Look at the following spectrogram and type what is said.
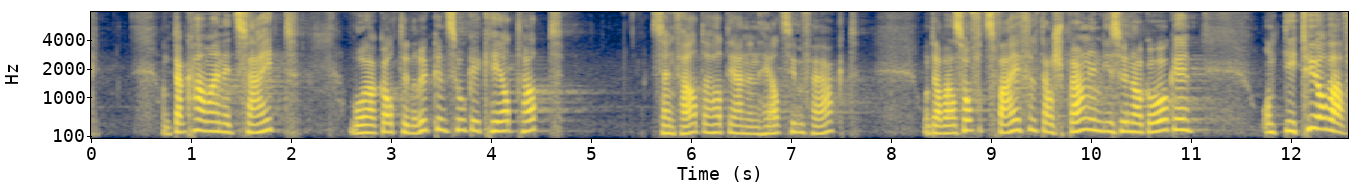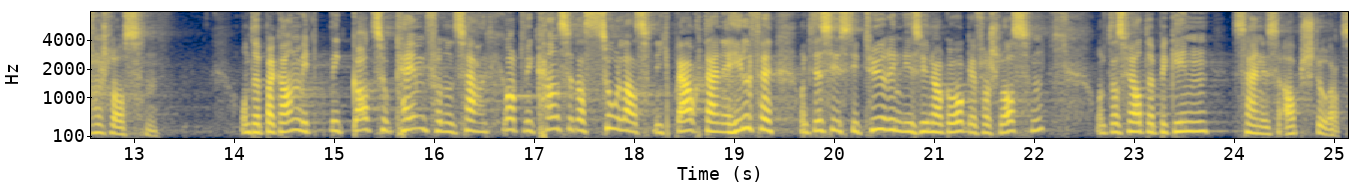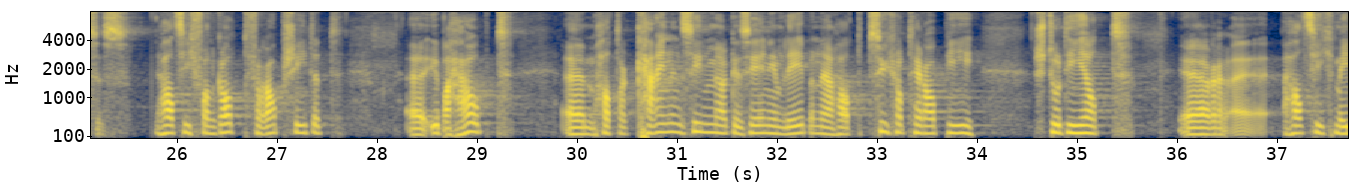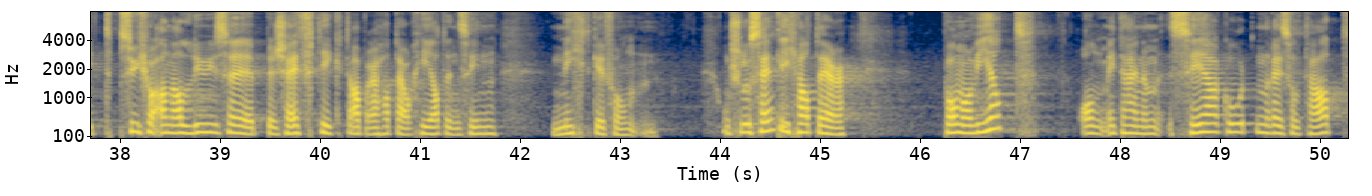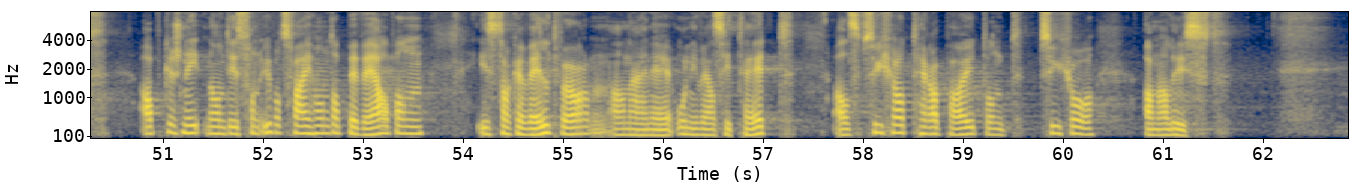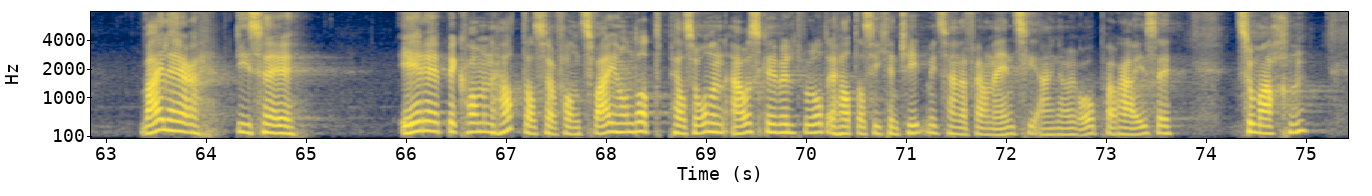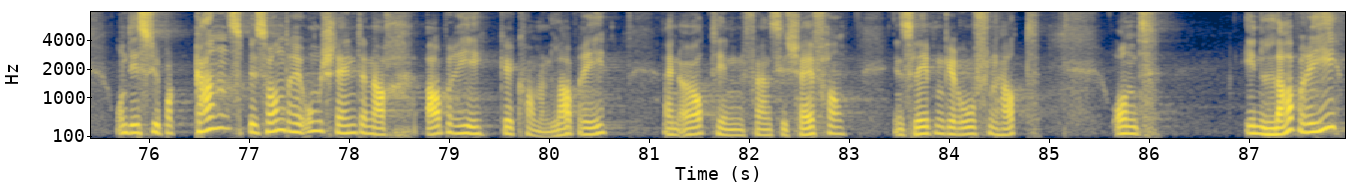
Und dann kam eine Zeit, wo er Gott den Rücken zugekehrt hat. Sein Vater hatte einen Herzinfarkt und er war so verzweifelt, er sprang in die Synagoge und die Tür war verschlossen. Und er begann mit, mit Gott zu kämpfen und sagte, Gott, wie kannst du das zulassen? Ich brauche deine Hilfe. Und das ist die Tür in die Synagoge verschlossen. Und das war der Beginn seines Absturzes. Er hat sich von Gott verabschiedet. Äh, überhaupt ähm, hat er keinen Sinn mehr gesehen im Leben. Er hat Psychotherapie studiert. Er äh, hat sich mit Psychoanalyse beschäftigt, aber er hat auch hier den Sinn nicht gefunden. Und schlussendlich hat er promoviert und mit einem sehr guten Resultat abgeschnitten und ist von über 200 Bewerbern ist er gewählt worden an eine Universität als Psychotherapeut und Psychoanalyst. Weil er diese Ehre bekommen hat, dass er von 200 Personen ausgewählt wurde, hat er sich entschieden, mit seiner Frau Nancy eine Europareise zu machen und ist über ganz besondere Umstände nach Abri gekommen. Labri, ein Ort, den Francis Schäfer ins Leben gerufen hat. Und in Labri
